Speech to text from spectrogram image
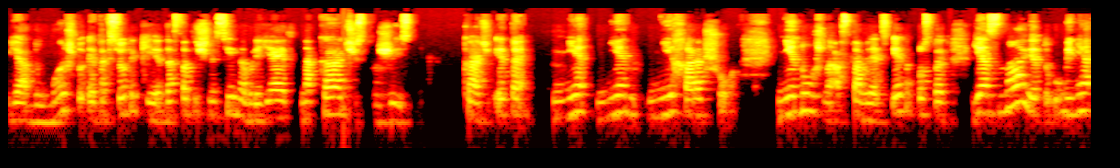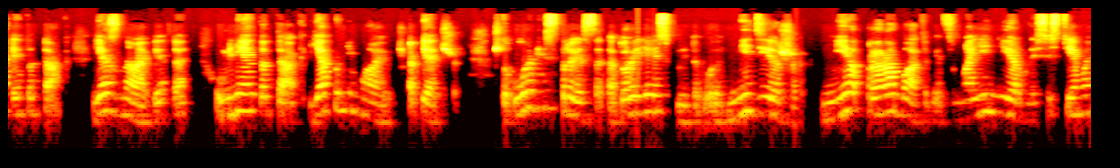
я думаю, что это все-таки достаточно сильно влияет на качество жизни. Это не, не, не хорошо. Не нужно оставлять это. Просто я знаю это, у меня это так. Я знаю это, у меня это так. Я понимаю, опять же, что уровень стресса, который я испытываю, не держит, не прорабатывается моей нервной системой,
